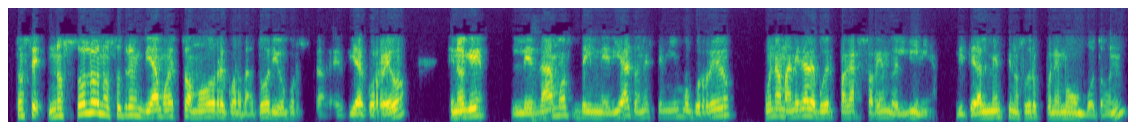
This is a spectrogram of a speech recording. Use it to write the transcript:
Entonces, no solo nosotros enviamos esto a modo recordatorio por vía correo, sino que le damos de inmediato en este mismo correo una manera de poder pagar su arriendo en línea. Literalmente nosotros ponemos un botón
